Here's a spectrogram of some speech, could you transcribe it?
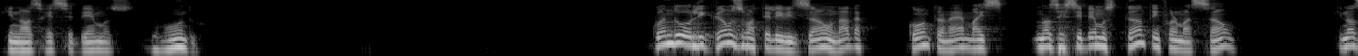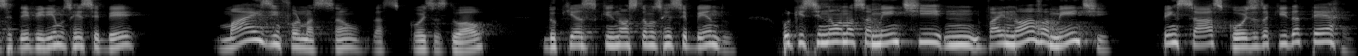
que nós recebemos do mundo. Quando ligamos uma televisão, nada contra, né? Mas nós recebemos tanta informação que nós deveríamos receber mais informação das coisas do alto do que as que nós estamos recebendo. Porque senão a nossa mente vai novamente pensar as coisas aqui da terra.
